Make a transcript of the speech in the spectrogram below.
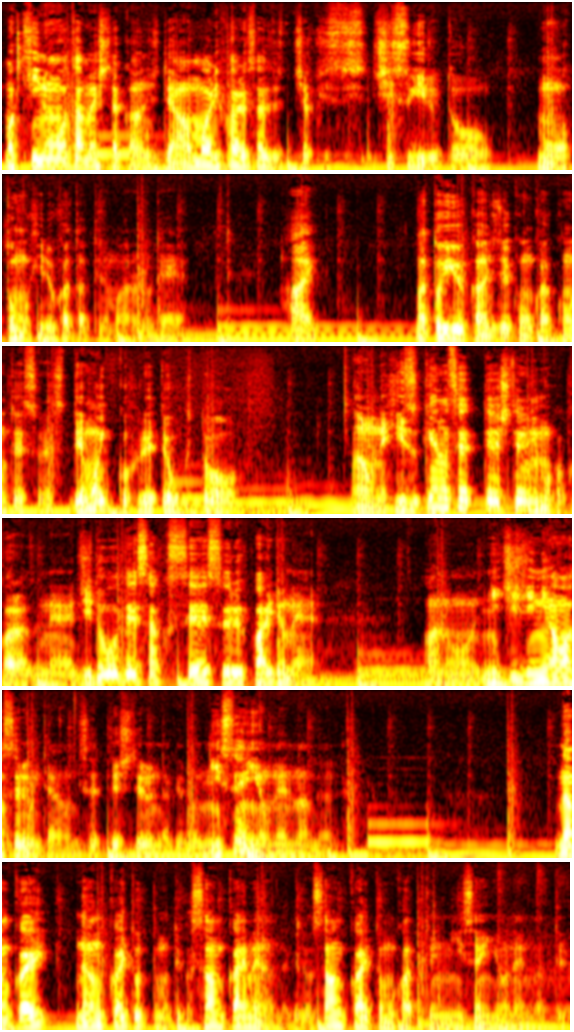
まあ、昨日試した感じであんまりファイルサイズちっちゃくしすぎるともう音もひどかったっていうのもあるのではいまあ、という感じで今回このテストですでもう一個触れておくとあのね日付の設定してるにもかかわらずね自動で作成するファイル名あの日時に合わせるみたいなのに設定してるんだけど2004年なんだよね何回何回撮ってもっていうか3回目なんだけど3回とも勝手に2004年になってる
